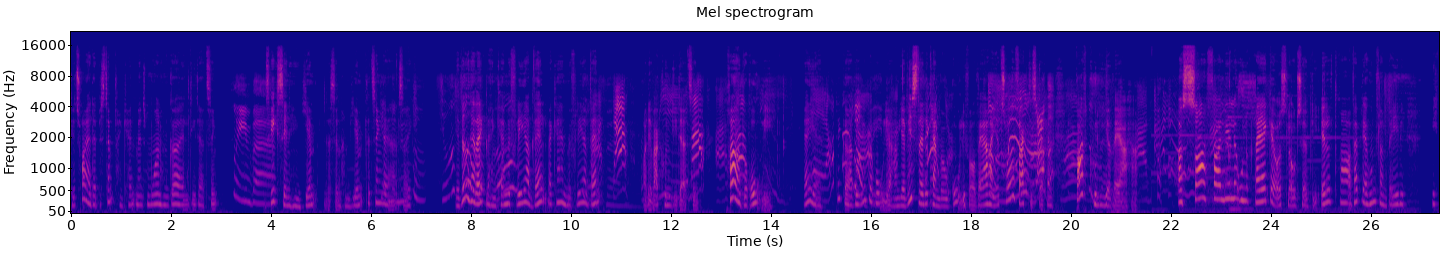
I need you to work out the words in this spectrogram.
Det tror jeg da bestemt, han kan, mens moren hun gør alle de der ting. Jeg skal ikke sende hende hjem, eller sende ham hjem. Det tænker jeg altså ikke. Jeg ved heller ikke, hvad han kan med flere valg. Hvad kan han med flere valg? Og det var kun de der ting. Prøv at berolige. Ja, ja, det gør vi. Vi beroliger ham. Jeg vidste slet ikke, at han var urolig for at være her. Jeg troede faktisk, at han godt kunne lide at være her. Og så får lille Ulrikke også lov til at blive ældre. Og hvad bliver hun for en baby? Vi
